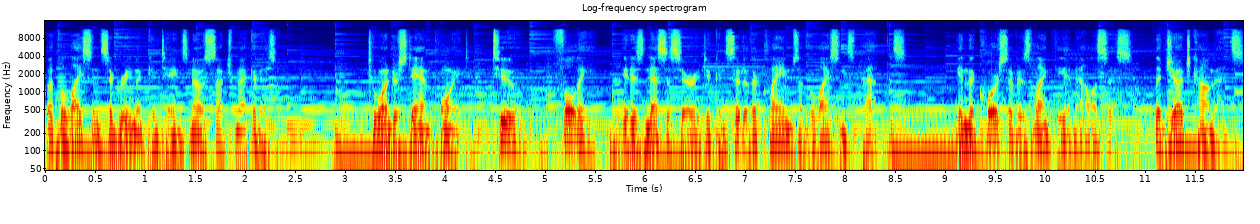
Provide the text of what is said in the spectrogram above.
but the license agreement contains no such mechanism. To understand point 2 fully, it is necessary to consider the claims of the licensed patents. In the course of his lengthy analysis, the judge comments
